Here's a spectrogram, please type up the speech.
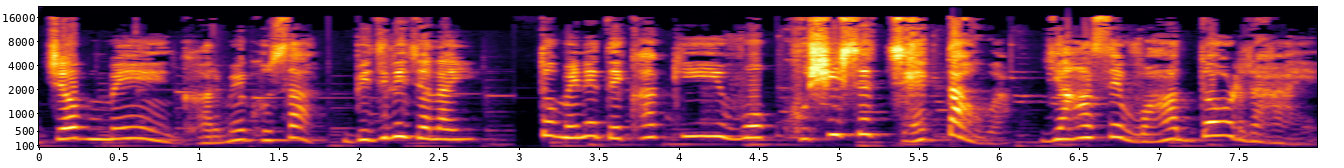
जब मैं घर में घुसा, बिजली जलाई तो मैंने देखा कि वो खुशी से चहकता हुआ यहाँ से वहाँ दौड़ रहा है।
